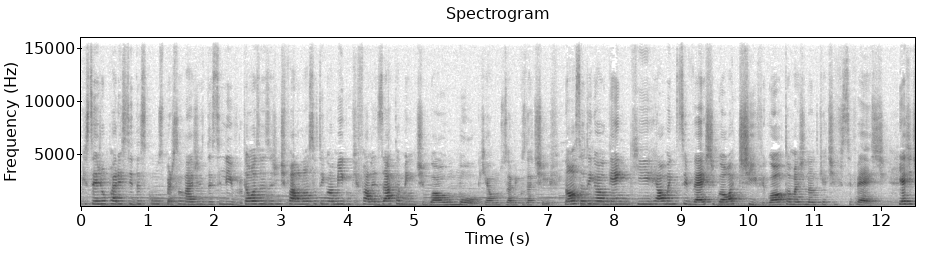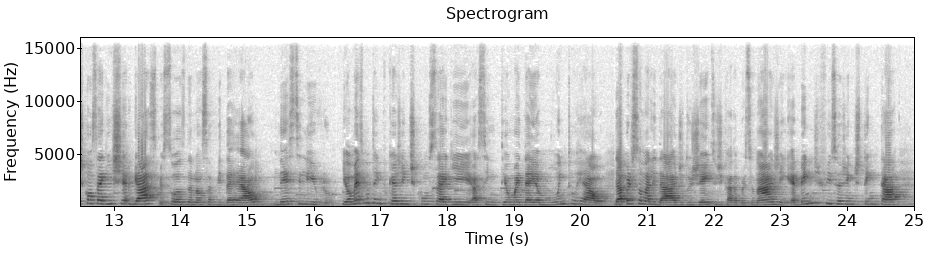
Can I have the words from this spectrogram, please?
que sejam parecidas com os personagens desse livro. Então às vezes a gente fala, nossa, eu tenho um amigo que fala exatamente igual o Mo, que é um dos amigos da Tiff. Nossa, eu tenho alguém que realmente se veste igual a Tiff, igual eu tô imaginando que a Tiff se veste. E a gente consegue enxergar as pessoas da nossa vida real nesse livro. E ao mesmo tempo que a gente consegue, assim, ter uma ideia muito real da personalidade, do jeito de cada personagem, é bem difícil a gente tentar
